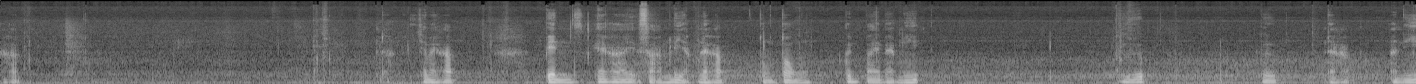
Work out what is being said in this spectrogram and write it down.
นะครับ ใช่ไหมครับ เป็นคล้ายๆสามเหลี่ยมนะครับ ตรงๆขึ้นไปแบบนี้ปึ๊บปึ๊บนะครับ อันนี้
